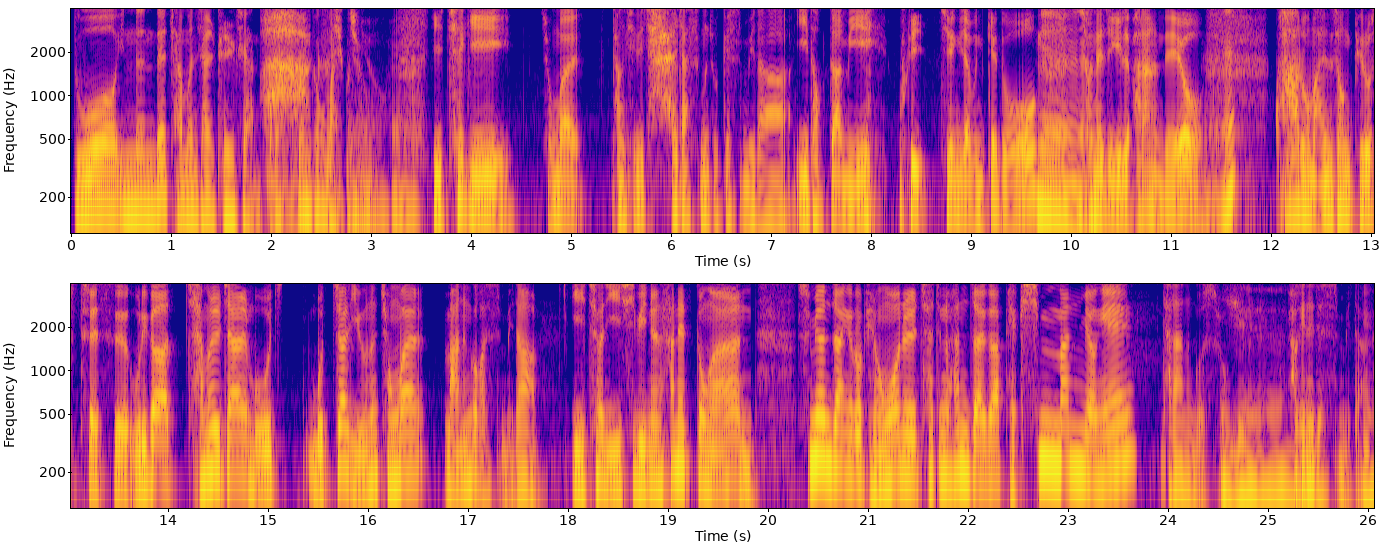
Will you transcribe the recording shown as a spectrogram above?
누워 있는데 잠은 잘 들지 않고 아, 그런 경우 그러시군요. 많군요. 예. 이 책이 정말 당신이 잘 잤으면 좋겠습니다. 이 덕담이 우리 진행자분께도 네. 전해지기를 바라는데요. 네. 과로, 만성 피로, 스트레스 우리가 잠을 잘못못잘 이유는 정말 많은 것 같습니다. 2022년 한 해 동안 수면 장애로 병원을 찾은 환자가 110만 명에 달하는 것으로 예. 확인이 됐습니다. 예.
